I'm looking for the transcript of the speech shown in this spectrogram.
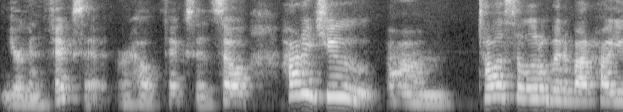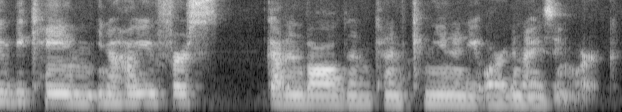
you're gonna fix it or help fix it. So how did you um, tell us a little bit about how you became you know how you first got involved in kind of community organizing work?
